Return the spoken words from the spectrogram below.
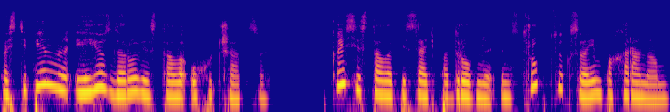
Постепенно ее здоровье стало ухудшаться. Кэсси стала писать подробную инструкцию к своим похоронам,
